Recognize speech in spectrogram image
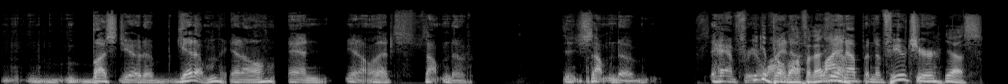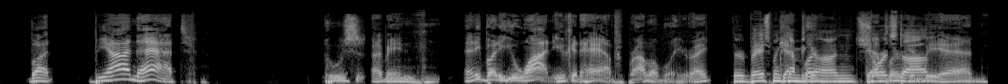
bust you to get them, you know, and you know that's something to something to have for You your can build lineup, off of that, yeah. lineup in the future. Yes. But beyond that, who's? I mean, anybody you want, you can have probably, right? Third baseman can be Kepler? gone. Kepler Shortstop. can be had.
